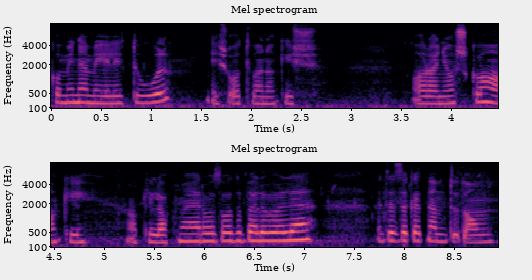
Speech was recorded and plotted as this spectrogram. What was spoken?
ami nem éli túl, és ott van a kis aranyoska, aki aki lakmározott belőle. Hát ezeket nem tudom,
